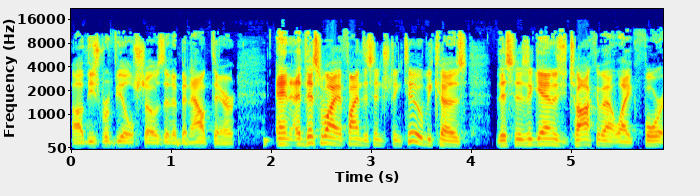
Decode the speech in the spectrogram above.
uh, these reveal shows that have been out there. And uh, this is why I find this interesting too, because this is again as you talk about like for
